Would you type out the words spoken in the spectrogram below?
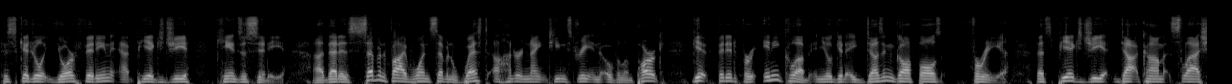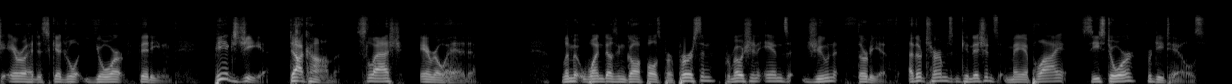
to schedule your fitting at PXG Kansas City. Uh, that is 7517 West 119th Street in Overland Park. Get fitted for any club and you'll get a dozen golf balls free. That's pxg.com slash arrowhead to schedule your fitting. pxg.com slash arrowhead. Limit one dozen golf balls per person. Promotion ends June 30th. Other terms and conditions may apply. See store for details.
